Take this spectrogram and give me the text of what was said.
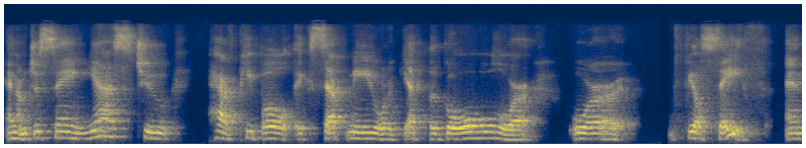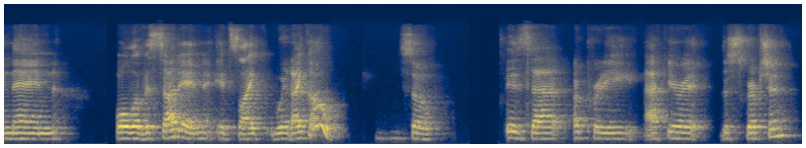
And I'm just saying yes to have people accept me or get the goal or or feel safe. And then all of a sudden, it's like, where'd I go? Mm-hmm. So, is that a pretty accurate description?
